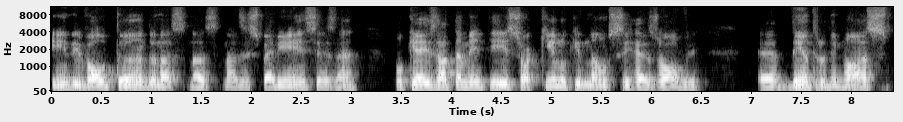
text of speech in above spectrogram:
indo e voltando nas, nas, nas experiências, né? Porque é exatamente isso, aquilo que não se resolve é, dentro de nós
